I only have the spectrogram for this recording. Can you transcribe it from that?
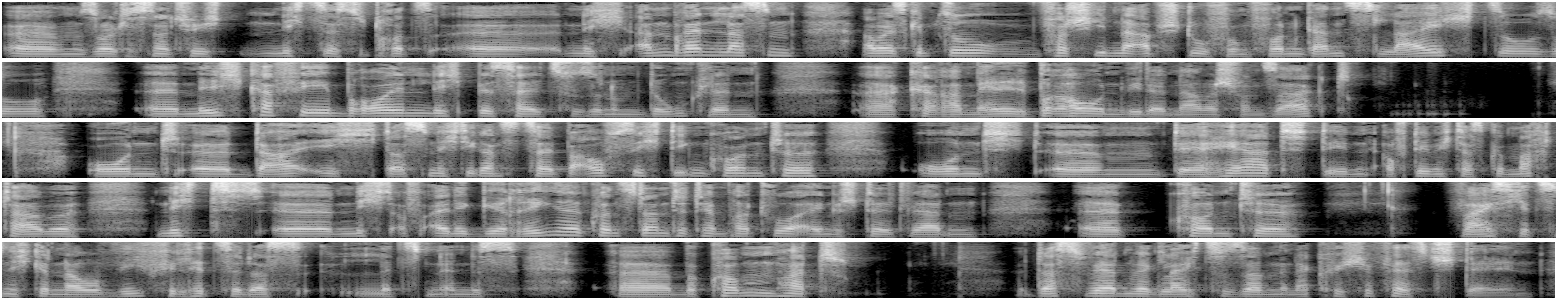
ähm, sollte es natürlich nichtsdestotrotz äh, nicht anbrennen lassen. Aber es gibt so verschiedene Abstufungen von ganz leicht, so, so äh, Milchkaffee bräunlich bis halt zu so einem dunklen äh, Karamellbraun, wie der Name schon sagt. Und äh, da ich das nicht die ganze Zeit beaufsichtigen konnte und ähm, der Herd, den auf dem ich das gemacht habe, nicht äh, nicht auf eine geringe konstante Temperatur eingestellt werden äh, konnte, weiß jetzt nicht genau, wie viel Hitze das letzten Endes äh, bekommen hat. Das werden wir gleich zusammen in der Küche feststellen.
